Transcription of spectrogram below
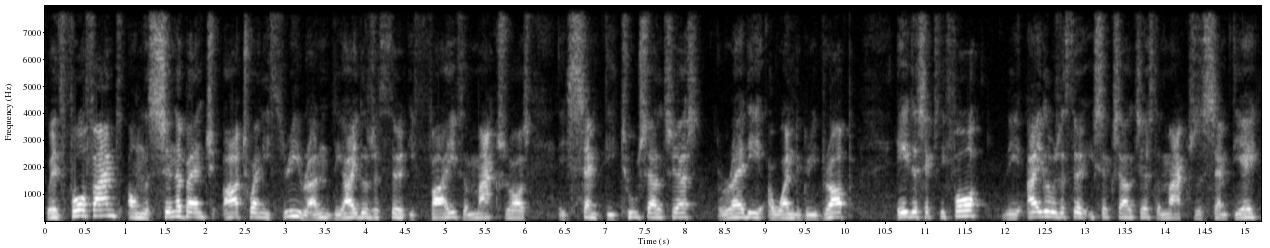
with four fans on the Cinebench R23 run, the idles are 35, the max was a 72 Celsius, ready a 1 degree drop. AIDA64, the idle was a 36 Celsius, the max was a 78.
